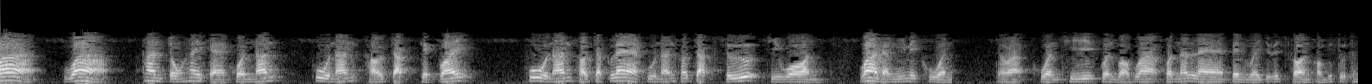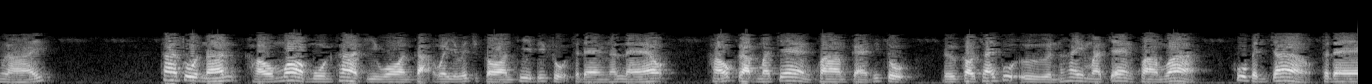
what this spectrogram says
ว่าว่า ท่านจงให้แก่คนนั้น ผู้นั้นเขาจักเก็บไว้ ผู้นั้นเขาจักแลกผู้นั้นเขาจักซื้อจีวร ว่าดังนี้ไม่ควร แต่ว่าควรชี้ควรบอกว่าคนนั้นแลเป็นวิจิวิตกรของพิสุทั้งหลาย ถ้าทูตนั้นเขามอบมูลค่าจีวรกับวิจิวิจกรที่พิสุแสดงนั้นแล้ว เขากลับมาแจ้งความแก่พิสุหรือเขาใช้ผู้อื่นให้มาแจ้งความว่า ผู้เป็นเจ้า แสดง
